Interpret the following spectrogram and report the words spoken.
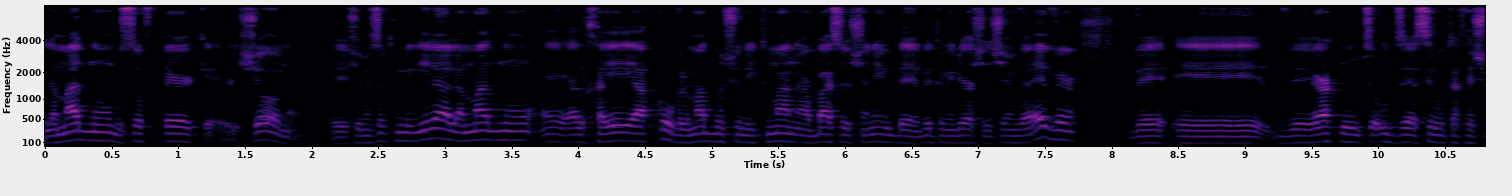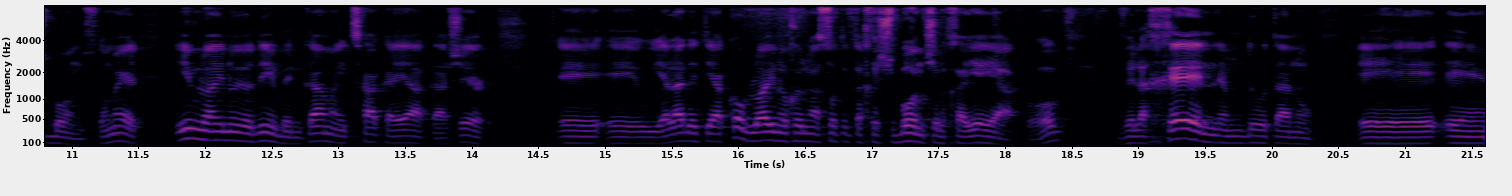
למדנו בסוף פרק ראשון של מסכת מגילה, למדנו על חיי יעקב, למדנו שנטמן 14 שנים בבית המדרש של שם ועבר, ו, ורק באמצעות זה עשינו את החשבון. זאת אומרת, אם לא היינו יודעים בין כמה יצחק היה כאשר הוא ילד את יעקב, לא היינו יכולים לעשות את החשבון של חיי יעקב. ולכן למדו אותנו אה, אה,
